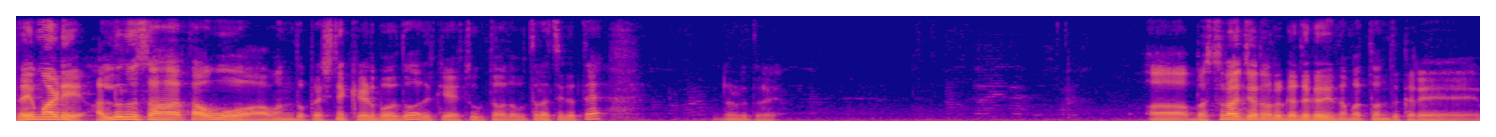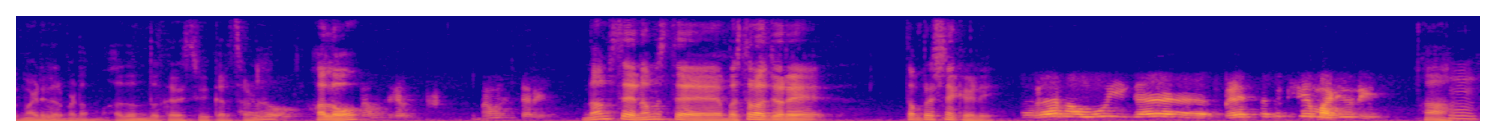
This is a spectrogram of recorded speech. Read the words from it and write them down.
ದಯಮಾಡಿ ಅಲ್ಲೂ ಸಹ ತಾವು ಆ ಒಂದು ಪ್ರಶ್ನೆ ಕೇಳ್ಬೋದು. ಅದಕ್ಕೆ ಸೂಕ್ತವಾದ ಉತ್ತರ ಸಿಗುತ್ತೆ. ನೋಡಿದ್ರೆ ಆ, ಬಸವರಾಜನವರು ಗದಗದಿಂದ ಮತ್ತೊಂದು ಕರೆ ಮಾಡಿದ್ದಾರೆ ಮೇಡಮ್. ಅದೊಂದು ಕರೆ ಸ್ವೀಕರಿಸೋಣ. ಹಲೋ. ನಮಸ್ತೆ ನಮಸ್ತೆ ನಮಸ್ತೆ ಬಸವರಾಜ್ ಅವರೇ ತಮ್ಮ ಪ್ರಶ್ನೆ ಕೇಳಿ. ಸರ ನಾವು ಈಗ ಬೆಳೆ ಸಮೀಕ್ಷೆ ಮಾಡಿವ್ರಿ ಹಾಂ.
